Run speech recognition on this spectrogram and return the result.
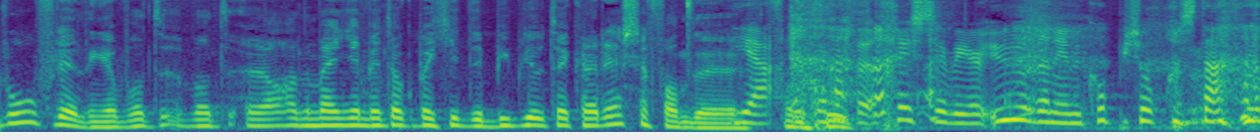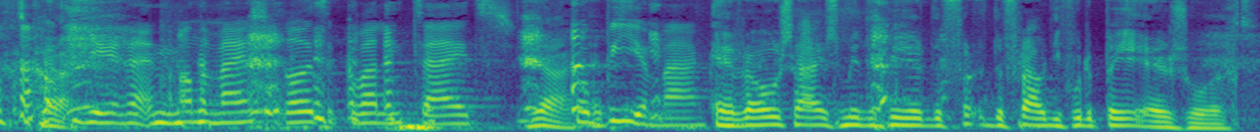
rolverdeling hebben. Want, want Annemijn, jij bent ook een beetje de bibliothecaresse van de ja, van ik heb gisteren weer uren in de kopjes opgestaan om te kopiëren. En Annemijn grote kwaliteit ja, kopieën maken. En Rosa is min of meer de, de vrouw die voor de PR zorgt.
